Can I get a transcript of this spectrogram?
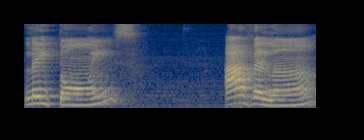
Leitões. Avelã.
